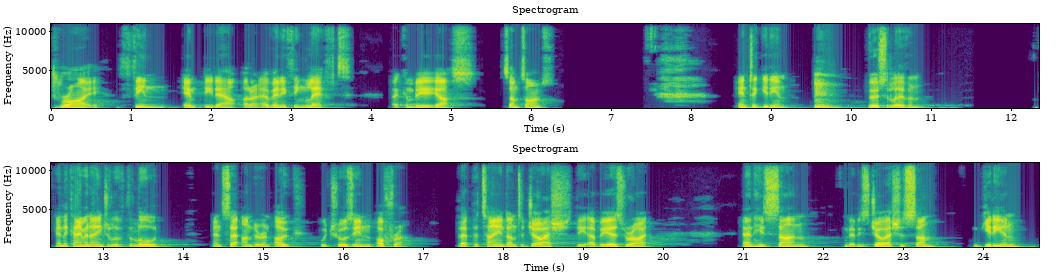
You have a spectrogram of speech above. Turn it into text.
dry, thin, emptied out. I don't have anything left. That can be us sometimes. Enter Gideon. Verse 11. And there came an angel of the Lord and sat under an oak which was in Ophrah that pertained unto Joash the Abiezrite and his son, that is Joash's son, Gideon,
